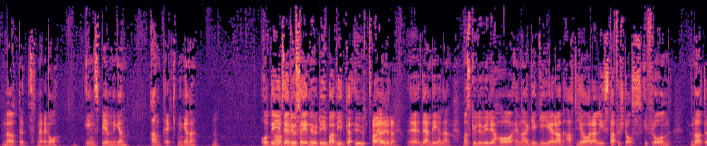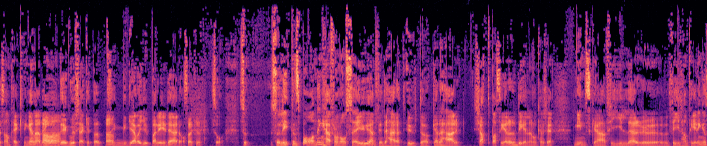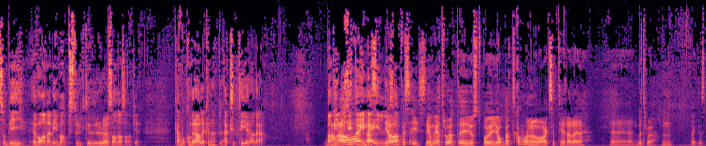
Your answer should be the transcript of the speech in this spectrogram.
Mötet när det var. Inspelningen. Anteckningarna. Mm. Och det är ju ja, det du säger nu. Det är ju bara att vidga ut ja, den, eh, den delen. Man skulle vilja ha en aggregerad att göra-lista förstås ifrån mötesanteckningarna. Det, ah, det går säkert att ja. gräva djupare i det då. Säkert. Så, så, så en liten spaning här från oss är ju egentligen det här att utöka det här chattbaserade delen och kanske minska filer, filhanteringen som vi är vana vid, mappstrukturer och ja. sådana saker. Kan, kommer alla kunna acceptera det? Man vill ju ja, sitta i mail. Alltså, liksom. Ja, precis. Ja, men jag tror att just på jobbet kommer man nog acceptera det. Eh, det tror jag mm. faktiskt.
